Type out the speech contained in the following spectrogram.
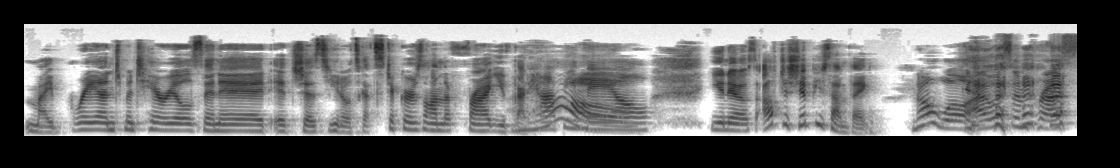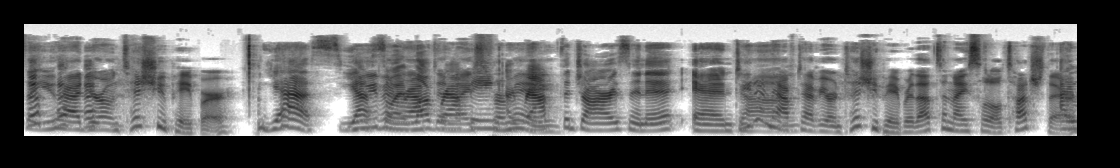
my brand materials in it. It's just, you know, it's got stickers on the front. You've got happy oh, mail, you know, so I'll just ship you something. No, well, I was impressed that you had your own tissue paper. Yes, yes. so I love wrapping. Nice I wrap the jars in it, and you didn't um, have to have your own tissue paper. That's a nice little touch there. I,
